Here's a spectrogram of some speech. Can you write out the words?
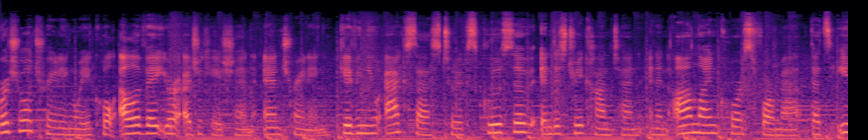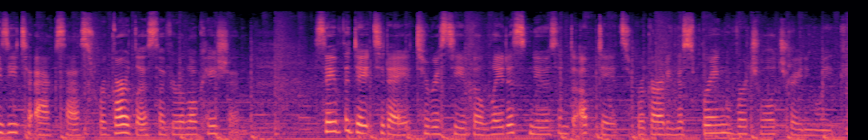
Virtual Training Week will elevate your education and training, giving you access to exclusive industry content in an online course format that's easy to access regardless of your location. Save the date today to receive the latest news and updates regarding the Spring Virtual Training Week.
